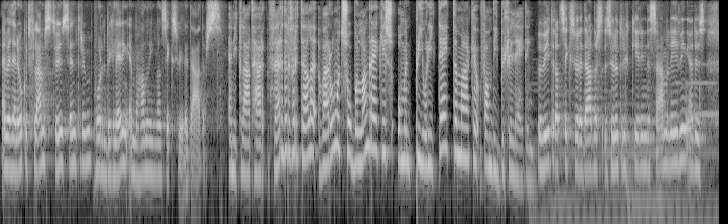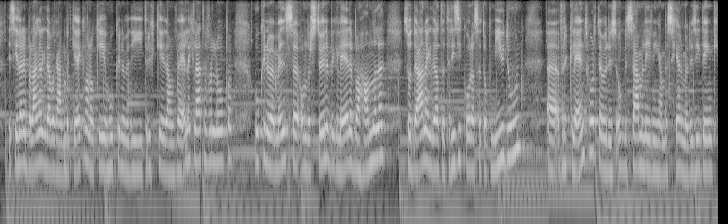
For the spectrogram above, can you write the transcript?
En wij zijn ook het Vlaams Steuncentrum voor de begeleiding en behandeling van seksuele daders. En ik laat haar verder vertellen waarom het zo belangrijk is om een prioriteit te maken van die begeleiding. We weten dat seksuele daders zullen terugkeren in de samenleving. Dus het is heel erg belangrijk dat we gaan bekijken van oké, hoe kunnen we die terugkeer dan veilig laten verlopen? Hoe kunnen we mensen ondersteunen, begeleiden, behandelen, zodanig dat het risico dat ze het opnieuw doen uh, verkleind wordt en we dus ook de samenleving gaan beschermen. Dus ik denk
